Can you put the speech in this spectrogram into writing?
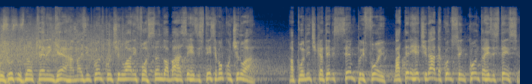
Os russos não querem guerra, mas enquanto continuarem forçando a barra sem resistência, vão continuar. A política deles sempre foi bater em retirada quando se encontra resistência.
